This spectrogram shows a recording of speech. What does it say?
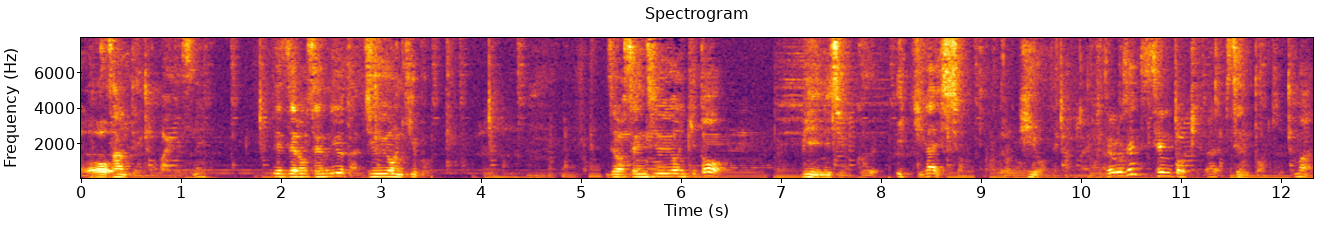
おう。3.5倍ですね。でゼロ戦で言うたら14機分、うん、ゼロ戦14機と B291 機が一緒っていう費用で考えたら。ゼロ戦って戦闘機だね。戦闘機まあ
